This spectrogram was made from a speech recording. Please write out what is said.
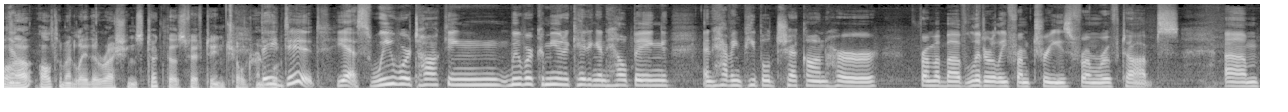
Well, ultimately, the Russians took those 15 children. They did, yes. We were talking, we were communicating and helping and having people check on her from above, literally from trees, from rooftops, um,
